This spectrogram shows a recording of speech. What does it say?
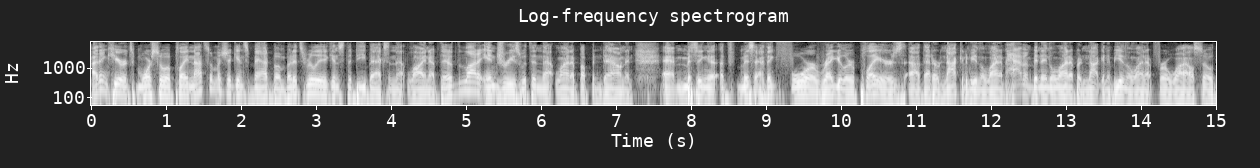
I think here it's more so a play, not so much against Mad Bum, but it's really against the D backs in that lineup. There's a lot of injuries within that lineup, up and down, and, and missing a, missing I think four regular players uh, that are not going to be in the lineup, haven't been in the lineup, and not going to be in the lineup for a while. So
